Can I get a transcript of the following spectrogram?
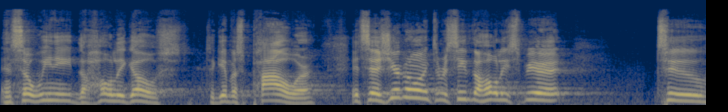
And so we need the Holy Ghost to give us power. It says, You're going to receive the Holy Spirit to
